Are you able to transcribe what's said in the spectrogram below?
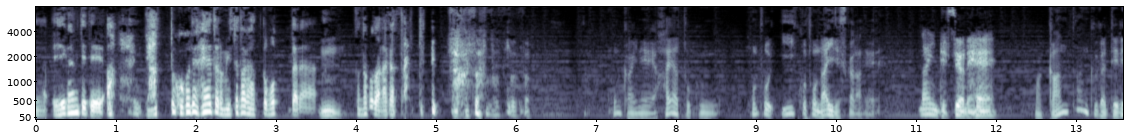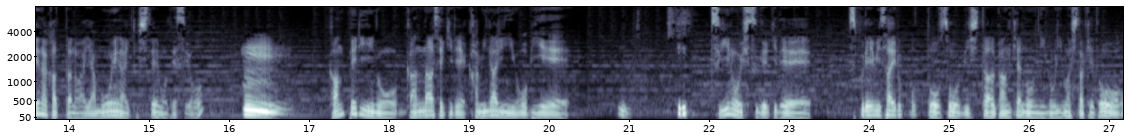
いや、映画見てて、あ、やっとここで隼人の見せ場だと思ったら、うん。そんなことはなかったっていう。そうそうそうそうそう。今回ね、ハヤトくん、本当いいことないですからね。ないんですよね。まあ、ガンタンクが出れなかったのはやむを得ないとしてもですよ。うん。ガンペリーのガンナー席で雷に怯え、うん 次の出撃でスプレーミサイルポットを装備したガンキャノンに乗りましたけど、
